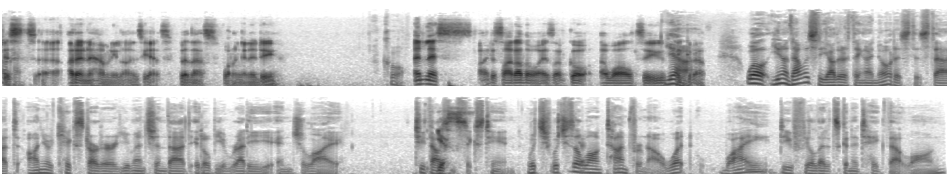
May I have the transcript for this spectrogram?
Just uh, I don't know how many lines yet, but that's what I'm going to do. Cool. Unless I decide otherwise, I've got a while to Yeah. think about. Well, you know, that was the other thing I noticed is that on your Kickstarter, you mentioned that it'll be ready in July 2016, which which is a long time from now. What why do you feel that it's going to take that long?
